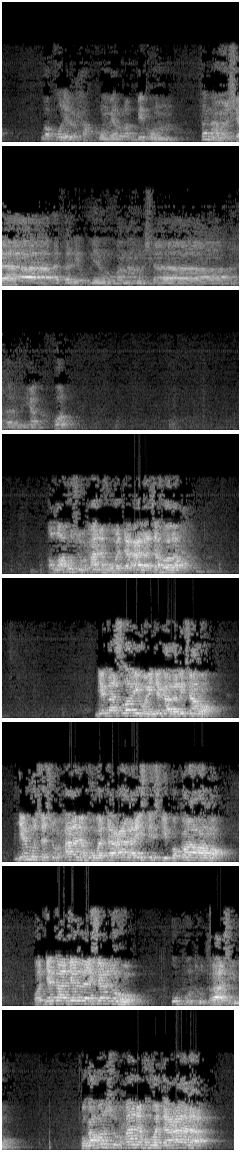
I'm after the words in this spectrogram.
وقل الحق من ربكم فمن شاء فليؤمن ومن شاء فليكفر الله سبحانه وتعالى زهولا njega slavimo i njega veličamo, njemu se subhanahu wa ta'ala istinski pokoravamo, od njega djelile še'nuhu uputu tražimo. Koga on subhanahu wa ta'ala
